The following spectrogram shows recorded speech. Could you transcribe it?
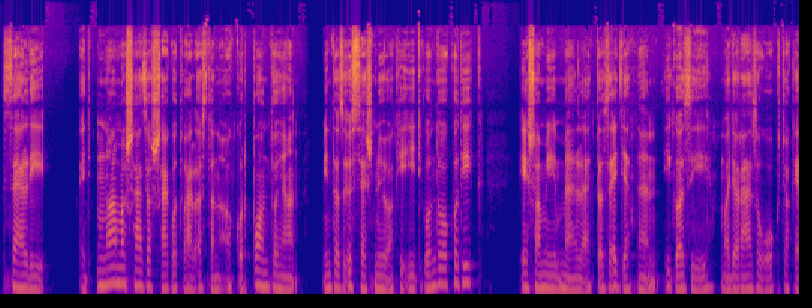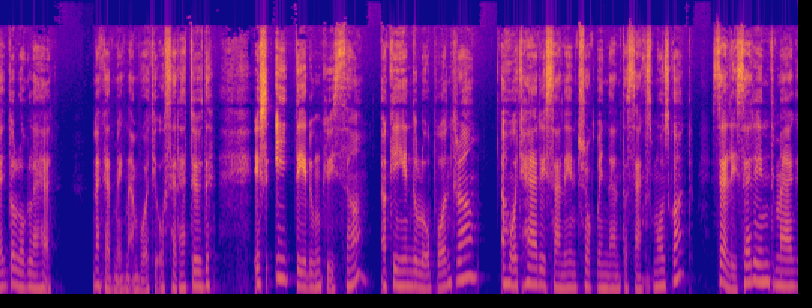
Sally egy unalmas házasságot választana, akkor pont olyan, mint az összes nő, aki így gondolkodik, és ami mellett az egyetlen igazi magyarázó ok csak egy dolog lehet, neked még nem volt jó szeretőd. És így térünk vissza a kiinduló pontra, ahogy Harry szerint sok mindent a szex mozgat, Sally szerint meg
